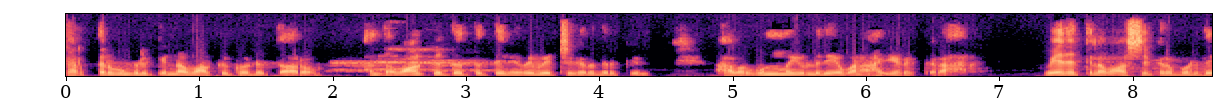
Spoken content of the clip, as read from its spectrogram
கர்த்தர் உங்களுக்கு என்ன வாக்கு கொடுத்தாரோ அந்த வாக்கு தத்துவத்தை நிறைவேற்றுகிறதற்கு அவர் உண்மையுள்ள தேவனாக இருக்கிறார். வேதத்தில் வாசிக்கிற பொழுது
